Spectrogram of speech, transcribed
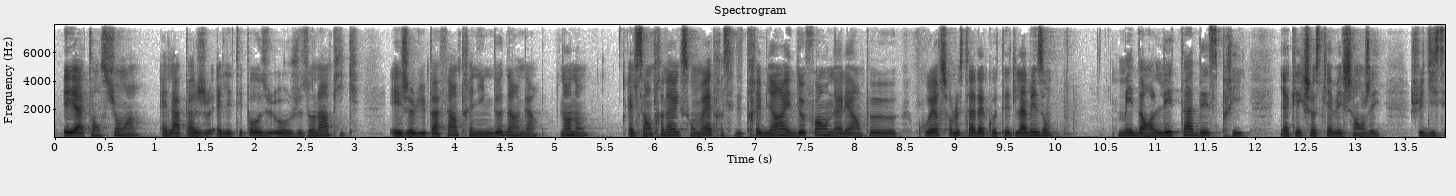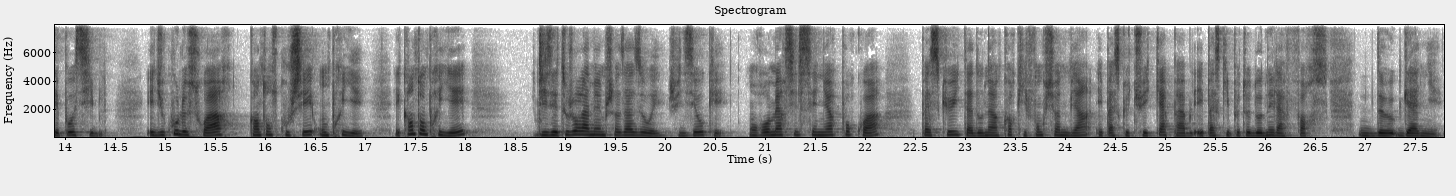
Et attention, hein, elle n'était pas, pas aux, Jeux Olympiques. Et je lui ai pas fait un training de dingue. Hein. Non, non. Elle s'est entraînée avec son maître, c'était très bien, et deux fois on allait un peu courir sur le stade à côté de la maison. Mais dans l'état d'esprit, il y a quelque chose qui avait changé. Je lui dis c'est possible. Et du coup le soir, quand on se couchait, on priait. Et quand on priait, je disais toujours la même chose à Zoé. Je lui disais ok, on remercie le Seigneur. Pourquoi? Parce qu'il t'a donné un corps qui fonctionne bien et parce que tu es capable et parce qu'il peut te donner la force de gagner.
